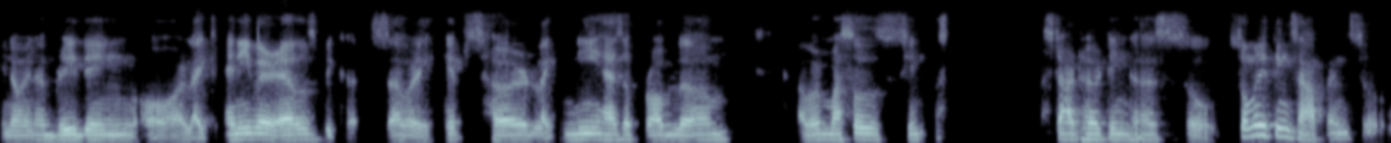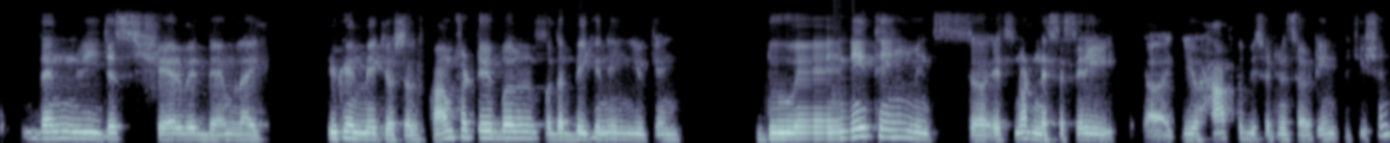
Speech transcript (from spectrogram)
you know in a breathing or like anywhere else because our hips hurt like knee has a problem our muscles start hurting us so so many things happen so then we just share with them like you can make yourself comfortable for the beginning you can do anything means uh, it's not necessary uh, you have to be certain certain position.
